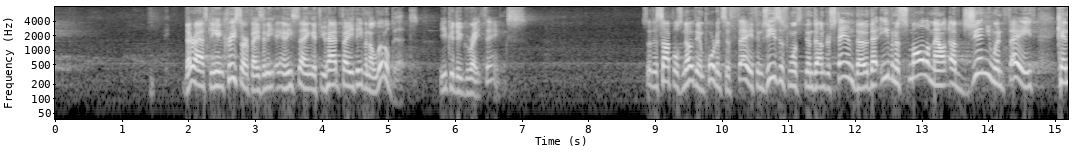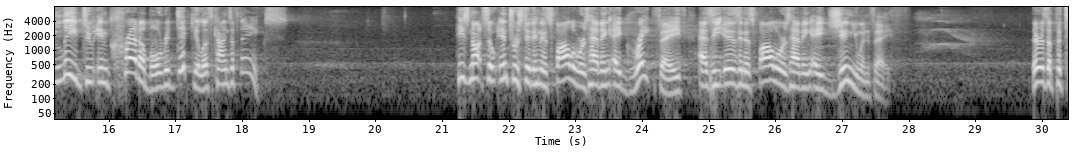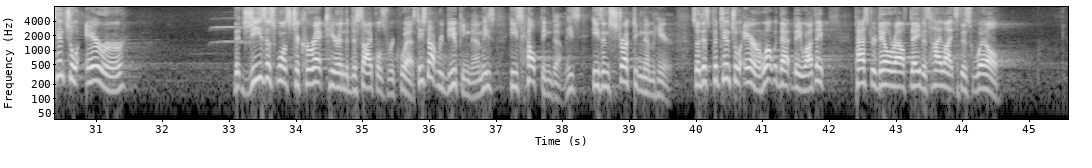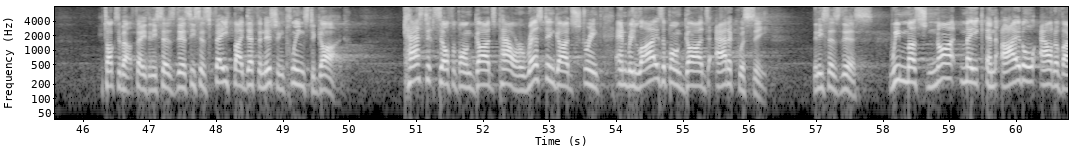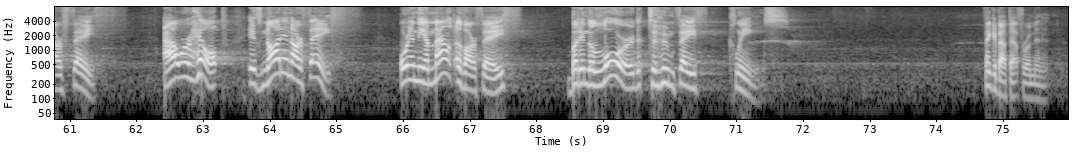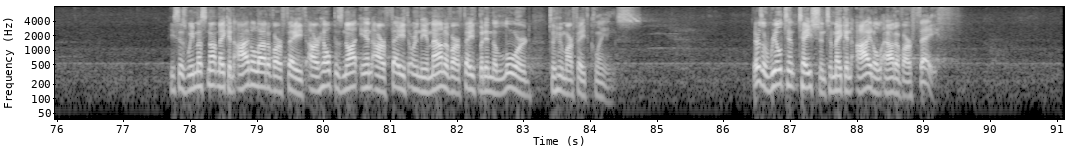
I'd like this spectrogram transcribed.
they're asking, increase our faith. And, he, and he's saying, if you had faith even a little bit, you could do great things. So the disciples know the importance of faith, and Jesus wants them to understand, though, that even a small amount of genuine faith can lead to incredible, ridiculous kinds of things. He's not so interested in his followers having a great faith as he is in his followers having a genuine faith. There is a potential error that Jesus wants to correct here in the disciples' request. He's not rebuking them, he's, he's helping them, he's, he's instructing them here. So, this potential error, what would that be? Well, I think Pastor Dale Ralph Davis highlights this well. He talks about faith and he says this He says, faith by definition clings to God, casts itself upon God's power, rests in God's strength, and relies upon God's adequacy. Then he says this We must not make an idol out of our faith our help is not in our faith or in the amount of our faith, but in the Lord to whom faith clings. Think about that for a minute. He says, We must not make an idol out of our faith. Our help is not in our faith or in the amount of our faith, but in the Lord to whom our faith clings. There's a real temptation to make an idol out of our faith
